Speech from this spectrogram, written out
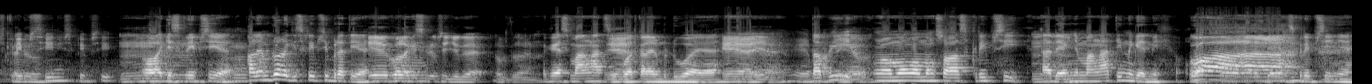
Skripsi nih, skripsi. Oh lagi skripsi ya? Kalian berdua lagi skripsi berarti ya? Iya, gua lagi skripsi juga kebetulan. Oke semangat sih Iya. buat kalian berdua ya. Iya iya. Iya, Tapi makasih. ngomong-ngomong soal skripsi, ada yang nyemangatin gak nih? Waktu Wah. ngerjain skripsinya.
